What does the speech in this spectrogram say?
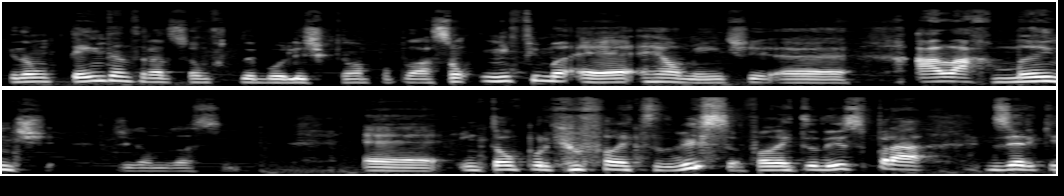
que não tem tanta tradição futebolística, tem uma população ínfima, é realmente é, alarmante, digamos assim. É, então, por que eu falei tudo isso? Eu falei tudo isso para dizer que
